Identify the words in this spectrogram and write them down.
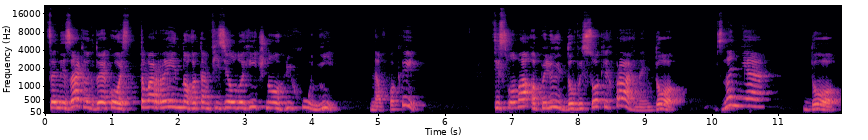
Це не заклик до якогось тваринного там фізіологічного гріху. Ні. Навпаки, ці слова апелюють до високих прагнень, до знання, до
